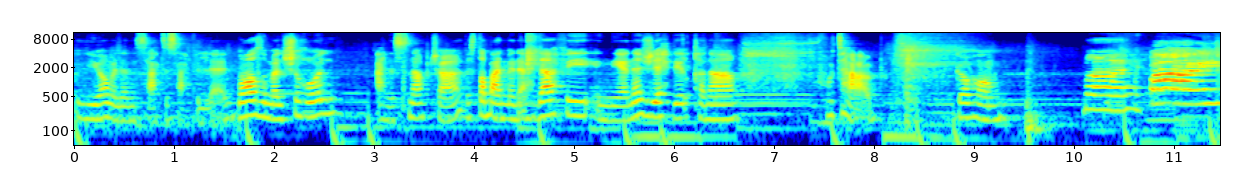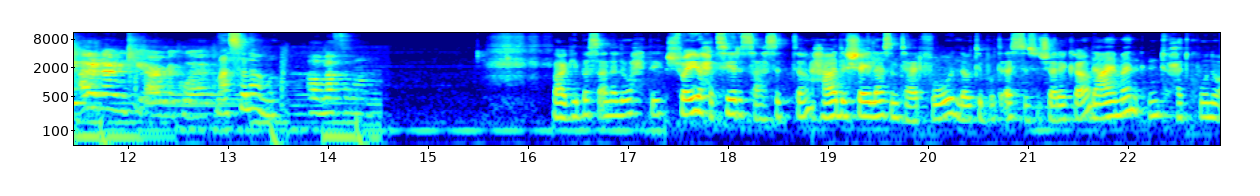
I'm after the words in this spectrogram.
كل يوم لين الساعة 9 في الليل. معظم الشغل على سناب شات. بس طبعا من أهدافي إني أنجح دي القناة. وتعب go home. Bye. Bye. I don't know any cute Arabic words. Masalama. Oh, masalama. باقي بس أنا لوحدي. شوي وحتصير الساعة ستة. هذا الشيء لازم تعرفوه لو تبوا تأسسوا شركة. دائما أنتوا حتكونوا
